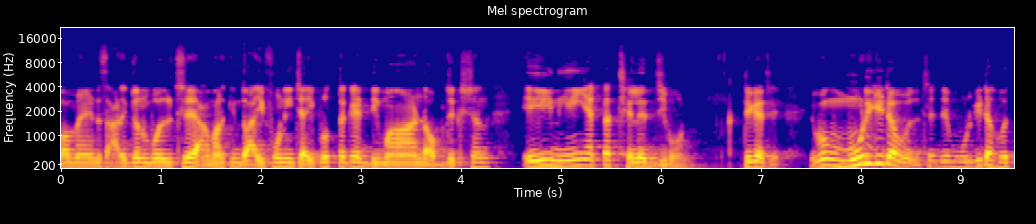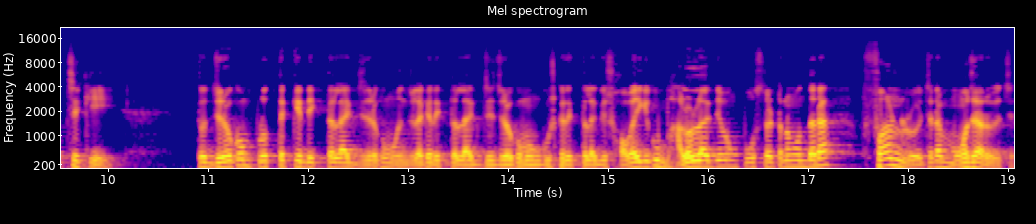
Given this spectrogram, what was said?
কমেন্টস আরেকজন বলছে, আমার কিন্তু আইফোনই চাই। প্রত্যেকের ডিমান্ড অবজেকশন এই নিয়েই একটা ছেলের জীবন। ঠিক আছে? এবং মুরগিটা বলছে যে, মুরগিটা হচ্ছে কে? তো যেরকম প্রত্যেককে দেখতে লাগছে, যেরকম ঐন্দ্রিলাকে দেখতে লাগছে, যেরকম অঙ্কুশকে দেখতে লাগছে, সবাইকে খুব ভালো লাগছে এবং পোস্টারটার মধ্যে একটা ফান রয়েছে, একটা মজা রয়েছে।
